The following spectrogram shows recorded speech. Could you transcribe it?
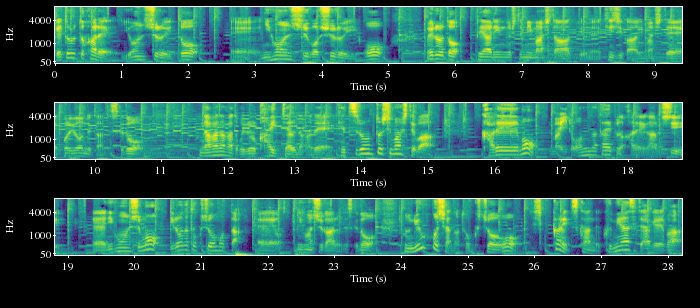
レトルトカレー4種類と、えー、日本酒5種類を、いろいろとペアリングしてみましたっていうね、記事がありまして、これ読んでたんですけど、長々といろいろ書いてある中で、結論としましては、カレーも、まあ、いろんなタイプのカレーがあるし、えー、日本酒もいろんな特徴を持った、えー、日本酒があるんですけど、この両者の特徴をしっかり掴んで組み合わせてあげれば、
